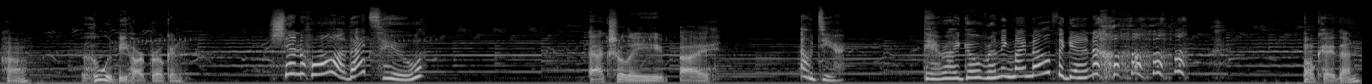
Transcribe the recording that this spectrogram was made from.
Huh? Who would be heartbroken? Shenhua, that's who! Actually, I. Oh dear. There I go running my mouth again. Okay then.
